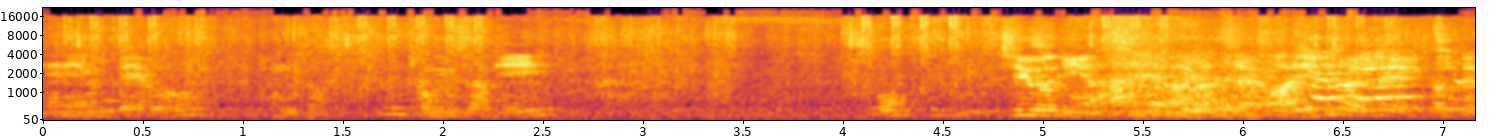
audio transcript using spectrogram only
세임 배우, 종석, 종석이, 어? 지훈이, 아, 네, 맞아요. 아니, 저들, 저들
